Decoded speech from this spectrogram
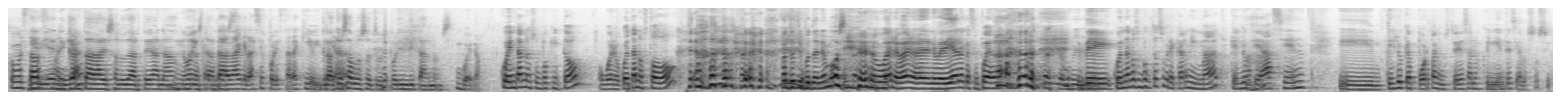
¿Cómo estás? Muy bien, encantada de saludarte, Ana. No, encantada, gracias por estar aquí hoy. Gracias a vosotros por invitarnos. bueno, cuéntanos un poquito, o bueno, cuéntanos todo. ¿Cuánto tiempo tenemos? bueno, bueno, en medida de lo que se pueda. de, cuéntanos un poquito sobre Carnimat, qué es lo que hacen, eh, qué es lo que aportan ustedes a los clientes y a los socios.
